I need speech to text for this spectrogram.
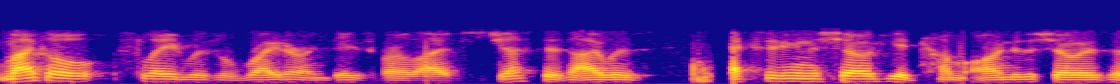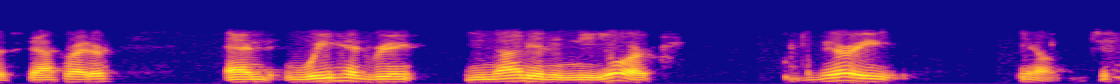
Michael Slade was a writer on Days of Our Lives, just as I was exiting the show. He had come onto the show as a staff writer, and we had reunited in New York. Very, you know, just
